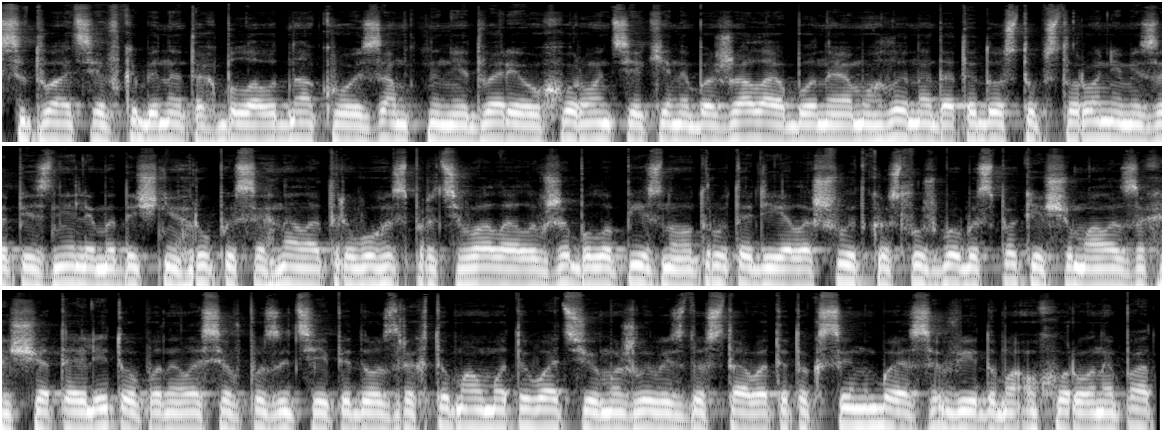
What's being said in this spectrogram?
Ситуація в кабінетах була однаковою. Замкнені двері охоронці, які не бажали або не могли надати доступ стороннім і запізнілі медичні групи сигнали тривоги спрацювали, але вже було пізно. Отрута діяла швидко. Служби безпеки, що мали захищати еліту, опинилися в позиції підозри. Хто мав мотивацію, можливість доставити токсин без відома охорони ПАТ.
